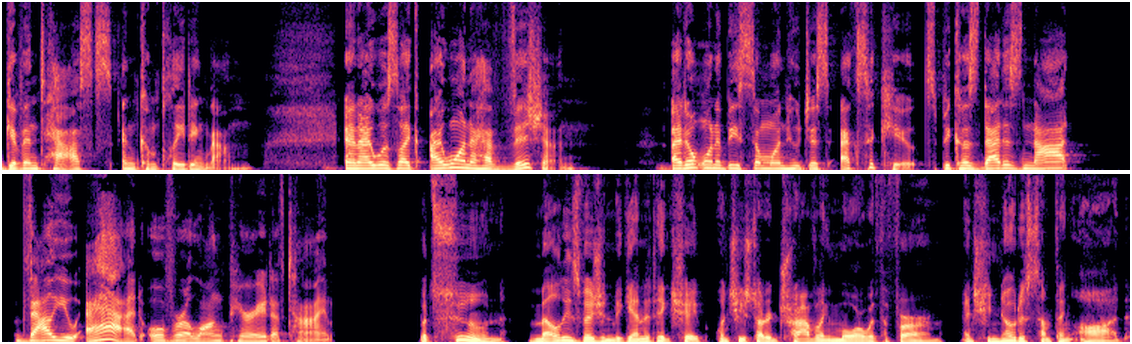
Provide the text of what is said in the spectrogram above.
given tasks and completing them. And I was like, I want to have vision. I don't want to be someone who just executes because that is not value add over a long period of time. But soon, Mellody's vision began to take shape when she started traveling more with the firm, and she noticed something odd.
